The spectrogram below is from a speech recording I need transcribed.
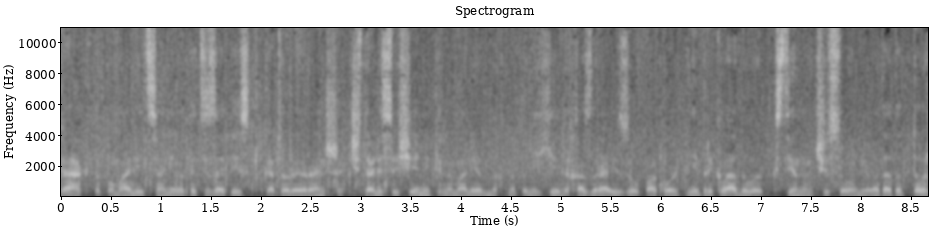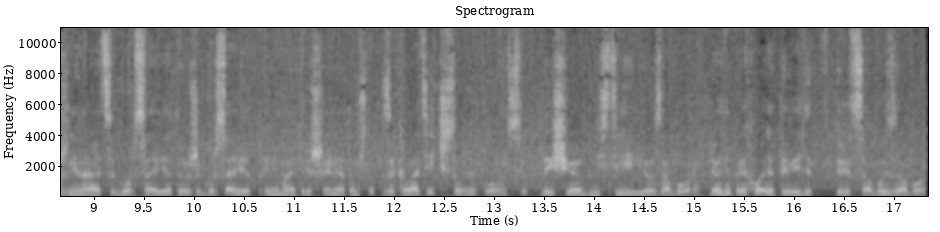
как-то помолиться, они вот эти записки, которые раньше читали священники на молебнах, на панихидах, о здравии, за упокой, не прикладывают к стенам часовни. Вот это тоже не нравится горсовету, и уже горсовет принимает решение о том, чтобы заколотить часовню полностью, да еще и обнести ее забором. Люди приходят и видят перед собой забор.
